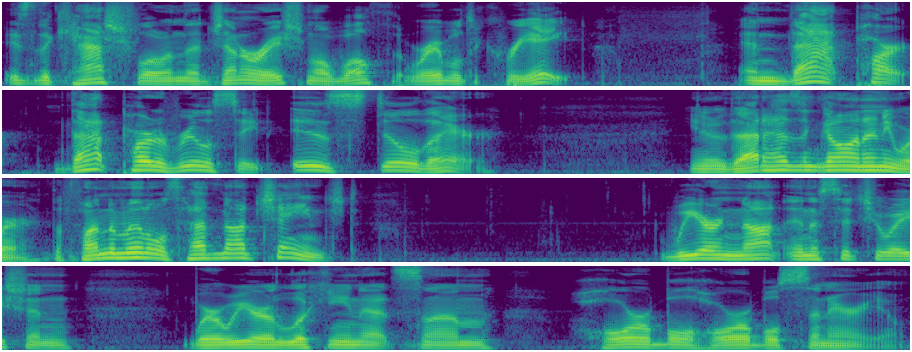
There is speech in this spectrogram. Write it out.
is the cash flow and the generational wealth that we're able to create. And that part, that part of real estate is still there. You know, that hasn't gone anywhere. The fundamentals have not changed. We are not in a situation where we are looking at some horrible, horrible scenario.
